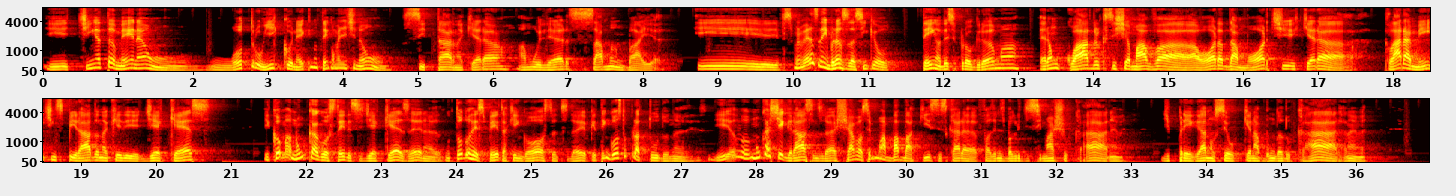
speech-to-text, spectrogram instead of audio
e tinha também, né, um, um outro ícone que não tem como a gente não citar, né? Que era a mulher Samambaia. E as primeiras lembranças assim que eu tenho desse programa era um quadro que se chamava A Hora da Morte, que era claramente inspirado naquele Jackass e como eu nunca gostei desse Jackass, é, né? Com todo respeito a quem gosta disso daí, porque tem gosto para tudo, né? E eu nunca achei graça nisso daí. Eu achava sempre uma babaquice esses caras fazendo esse bagulho de se machucar, né? De pregar não sei o que na bunda do cara, né?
